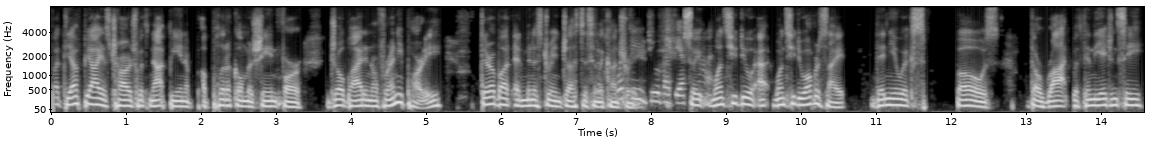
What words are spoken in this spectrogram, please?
but the FBI is charged with not being a, a political machine for Joe Biden or for any party. They're about administering justice in the country. Do do about the FBI? So once you do uh, once you do oversight, then you expose the rot within the agency,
